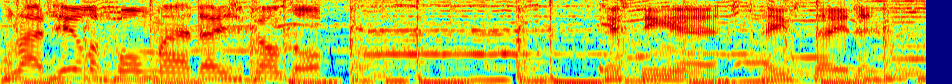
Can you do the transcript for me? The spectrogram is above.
vanuit Hillegom deze kant op. Richting Heemstede.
